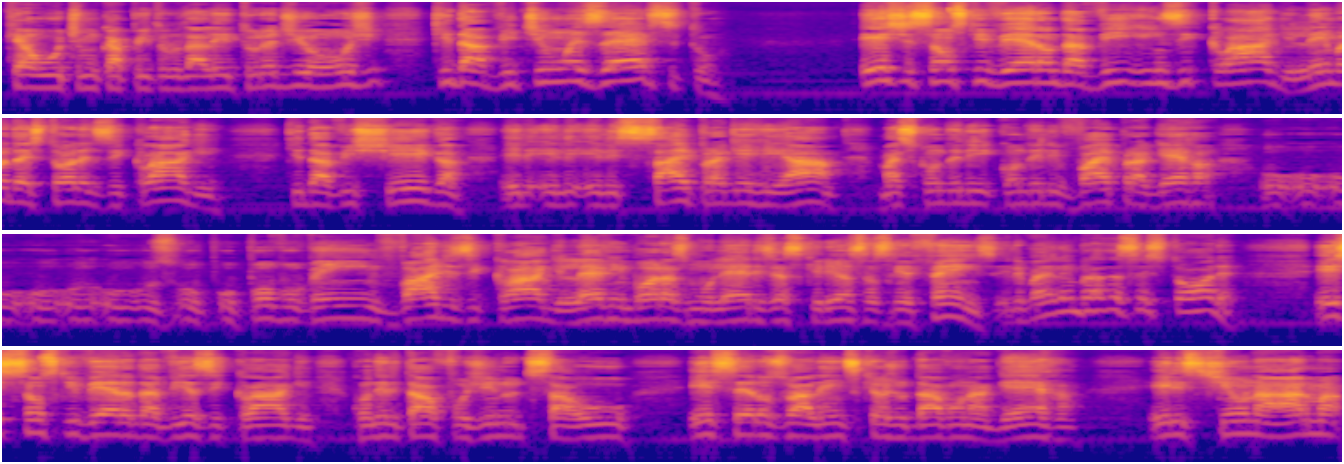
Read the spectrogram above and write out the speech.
que é o último capítulo da leitura de hoje, que Davi tinha um exército. Estes são os que vieram Davi em Ziclag. Lembra da história de Ziclag? Que Davi chega, ele, ele, ele sai para guerrear, mas quando ele, quando ele vai para a guerra, o, o, o, o, o povo vem, invade Ziclag, leva embora as mulheres e as crianças reféns. Ele vai lembrar dessa história. Estes são os que vieram Davi a Ziclag, quando ele estava fugindo de Saul. Esses eram os valentes que ajudavam na guerra. Eles tinham na arma,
